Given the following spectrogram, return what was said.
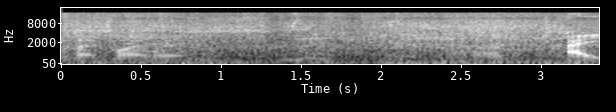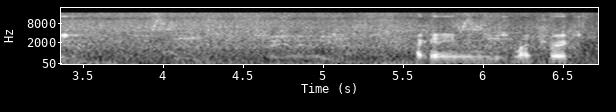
Stand while I. Uh, I I can't even use my tricks.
